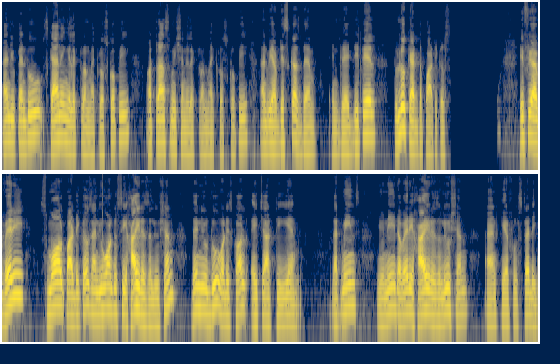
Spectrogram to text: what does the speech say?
and you can do scanning electron microscopy or transmission electron microscopy and we have discussed them in great detail to look at the particles. If you have very small particles and you want to see high resolution, then you do what is called HRTEM. That means, you need a very high resolution and careful study,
